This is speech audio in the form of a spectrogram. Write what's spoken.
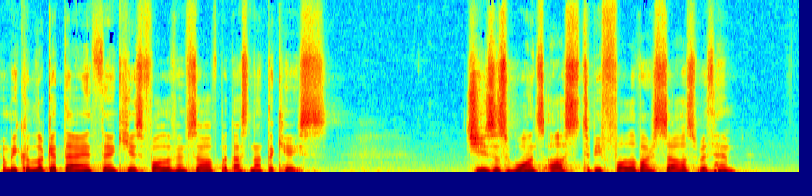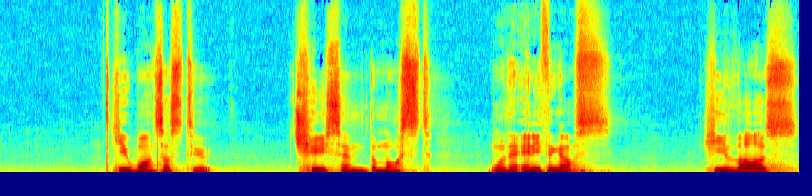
And we could look at that and think he is full of himself, but that's not the case. Jesus wants us to be full of ourselves with him. He wants us to chase him the most, more than anything else. He loves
